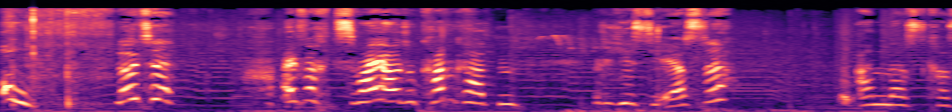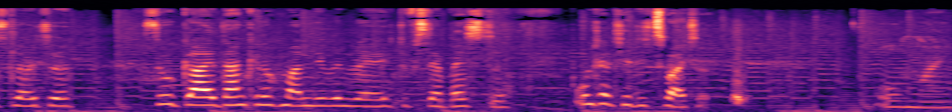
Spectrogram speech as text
Oh, Leute, einfach zwei Autogrammkarten. Leute, hier ist die erste. Anders krass, Leute. So geil. Danke nochmal Levin Ray. Du bist der Beste. Und halt hier die zweite. Oh mein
